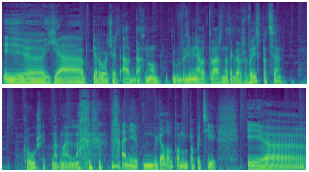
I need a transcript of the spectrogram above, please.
И э, я в первую очередь отдохнул. Для меня вот важно тогда уже выспаться, кушать нормально, а не галопом по пути. И э,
